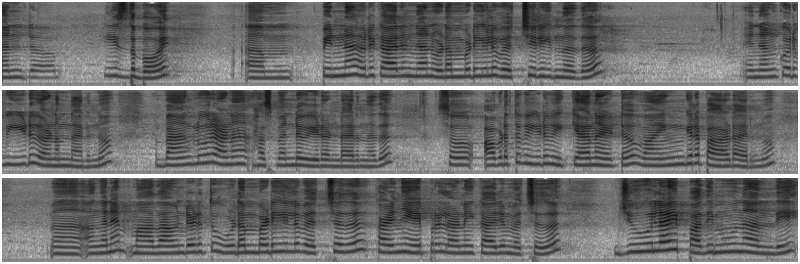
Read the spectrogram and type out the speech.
and he's the boy പിന്നെ ഒരു കാര്യം ഞാൻ ഉടമ്പടിയിൽ വെച്ചിരിക്കുന്നത് ഞങ്ങൾക്കൊരു വീട് വേണം എന്നായിരുന്നു ബാംഗ്ലൂരാണ് ഹസ്ബൻഡിന്റെ വീടുണ്ടായിരുന്നത്. സോ അവിടുത്തെ വീട് വിൽക്കാനായിട്ട് ഭയങ്കര പാടായിരുന്നു. അങ്ങനെ മാതാവിന്റെ അടുത്ത് ഉടമ്പടിയിൽ വെച്ചത് കഴിഞ്ഞ ഏപ്രിലാണ് ഈ കാര്യം വെച്ചത്. ജൂലൈ പതിമൂന്നാം തീയതി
